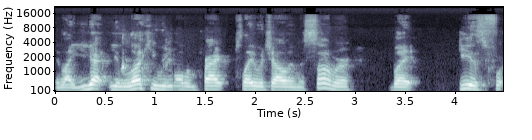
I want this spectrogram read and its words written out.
And like you got you're lucky we let him play with y'all in the summer, but he is for,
